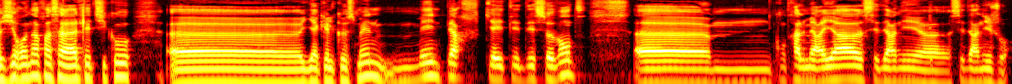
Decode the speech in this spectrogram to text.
Girona face à l'Atlético il y a quelques semaines, mais une perf qui a été décevante contre Almeria ces derniers, ces derniers jours.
